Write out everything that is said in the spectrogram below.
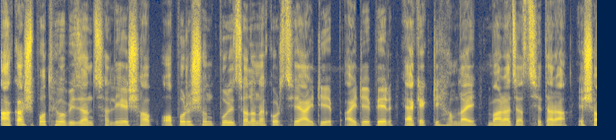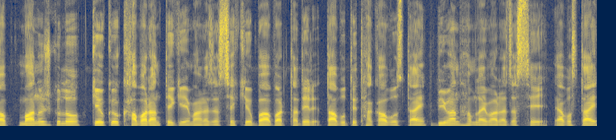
আকাশপথে অভিযান চালিয়ে সব অপারেশন পরিচালনা করছে আইডিএফ। আইডিএফের এক একটি হামলায় মারা যাচ্ছে তারা। এসব মানুষগুলো কেউ কেউ খাবার আনতে গিয়ে মারা যাচ্ছে, কেউ বা আবার তাদের তাঁবুতে থাকা অবস্থায় বিমান হামলায় মারা যাচ্ছে। অবস্থায়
